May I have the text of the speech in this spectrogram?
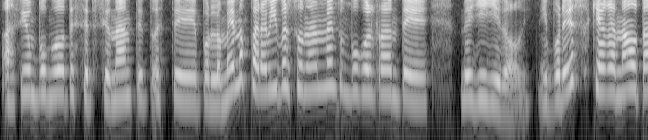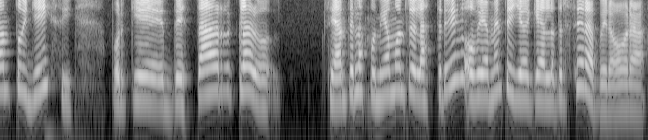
ha sido un poco decepcionante todo este, por lo menos para mí personalmente, un poco el run de, de Gigi Dolly. Y por eso es que ha ganado tanto Jaycee, porque de estar, claro, si antes las poníamos entre las tres, obviamente yo a la tercera, pero ahora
